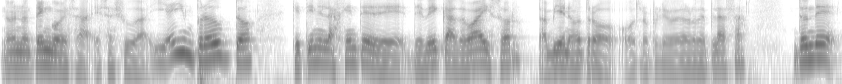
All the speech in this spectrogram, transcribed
no, no tengo esa, esa ayuda. Y hay un producto que tiene la gente de, de Beca Advisor, también otro, otro proveedor de plaza, donde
